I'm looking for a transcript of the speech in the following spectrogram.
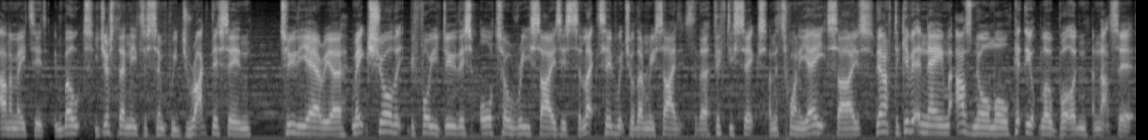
animated emote. You just then need to simply drag this in to the area. Make sure that before you do this, auto resize is selected, which will then resize it to the 56 and the 28 size. You then have to give it a name as normal, hit the upload button, and that's it.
